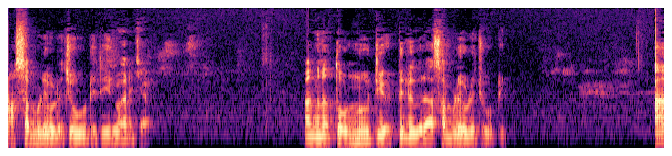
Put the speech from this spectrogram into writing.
അസംബ്ലി വിളിച്ചു കൂട്ടി തീരുമാനിക്കാം. അങ്ങനെ തൊണ്ണൂറ്റി എട്ടിൽ ഒരു അസംബ്ലി വിളിച്ചു കൂട്ടി. ആ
